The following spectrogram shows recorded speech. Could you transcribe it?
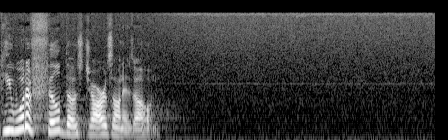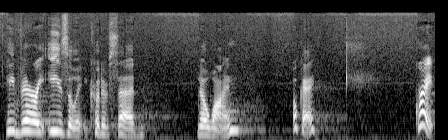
he would have filled those jars on his own. He very easily could have said, No wine. Okay. Great.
